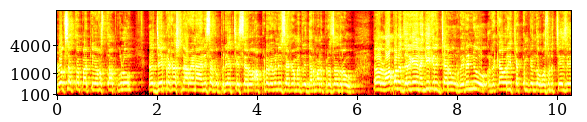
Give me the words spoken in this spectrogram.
లోక్సత్తా పార్టీ వ్యవస్థాపకులు జయప్రకాష్ నారాయణ అనిసకు ఫిర్యాదు చేశారు. అప్పటి రెవెన్యూ శాఖ మంత్రి ధర్మాన ప్రసాదరావు ఆ, లోపాలు జరిగాయని అంగీకరించారు. రెవెన్యూ రికవరీ చట్టం కింద వసూలు చేసే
